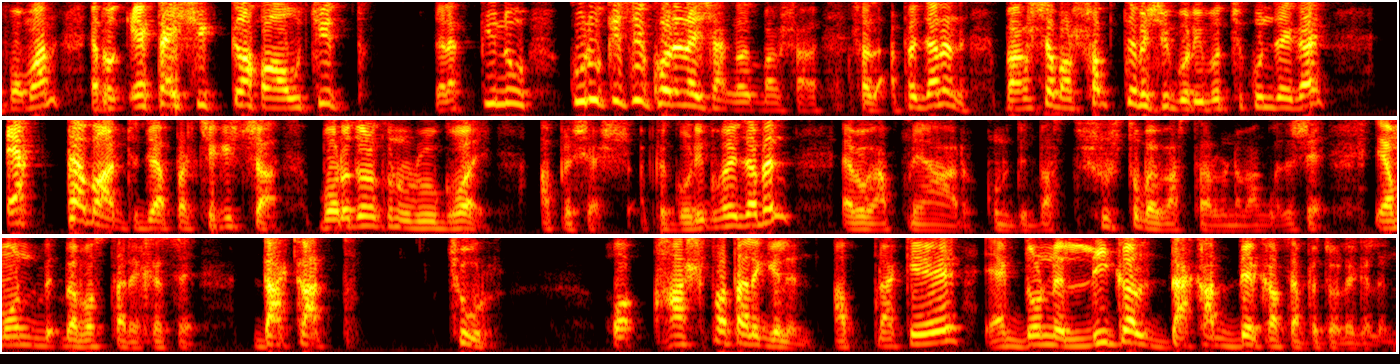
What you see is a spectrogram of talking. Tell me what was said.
অপমান এবং এটাই শিক্ষা হওয়া উচিত। এরা কিনু, কোনো কিছু করে নাই আপনি জানেন বাংলাদেশে আবার সবচেয়ে বেশি গরিব হচ্ছে কোন জায়গায়? একটা বার যদি আপনার চিকিৎসা বড় ধরনের কোনো রোগ হয়, আপনি শেষ। আপনি গরিব হয়ে যাবেন এবং আপনি আর কোনোদিন সুস্থভাবে বাঁচতে পারবেন না বাংলাদেশে। এমন ব্যবস্থা রেখেছে ডাকাত, চুর। হাসপাতালে গেলেন। আপনাকে এক ধরনের লিগাল ডাকাতদের কাছে আপনি চলে গেলেন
